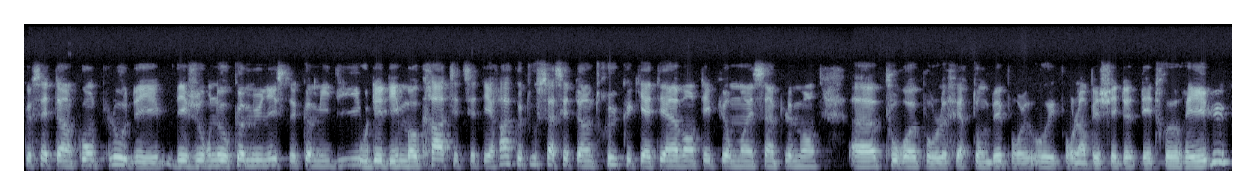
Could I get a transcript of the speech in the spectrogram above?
que c'est un complot des journaux communistes, comme il dit, ou des démocrates, etc., que tout ça c'est un truc qui a été inventé purement et simplement euh, pour, euh, pour le faire tomber pour, pour l'empêcher d'être réélu.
